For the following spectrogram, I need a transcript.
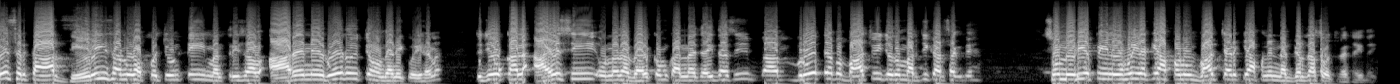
ਇਹ ਸਰਕਾਰ ਦੇ ਰਹੀ ਸਾਨੂੰ ਓਪਰਚੁਨਿਟੀ ਮੰਤਰੀ ਸਾਹਿਬ ਆ ਰਹੇ ਨੇ ਰੋਜ਼ ਰੋਜ਼ ਤੇ ਆਉਂਦਾ ਨਹੀਂ ਕੋਈ, ਹਨਾ? ਤੇ ਜੇ ਉਹ ਕੱਲ ਆਏ ਸੀ, ਉਹਨਾਂ ਦਾ ਵੈਲਕਮ ਕਰਨਾ ਚਾਹੀਦਾ ਸੀ ਵਿਰੋਧ ਤੇ ਆਪਾਂ ਬਾਅਦ ਚ ਵੀ ਜਦੋਂ ਮਰਜ਼ੀ ਕਰ ਸਕਦੇ ਹਾਂ। ਸੋ ਮੇਰੀ ਅਪੀਲ ਇਹੋ ਹੀ ਹੈ ਕਿ ਆਪਾਂ ਨੂੰ ਵੱਧ ਚੜ ਕੇ ਆਪਣੇ ਨਗਰ ਦਾ ਸੋਚਣਾ ਚਾਹੀਦਾ ਜੀ।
